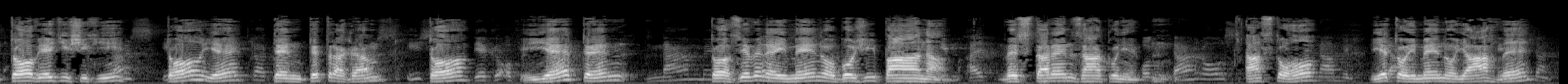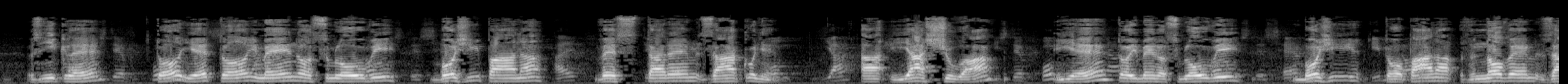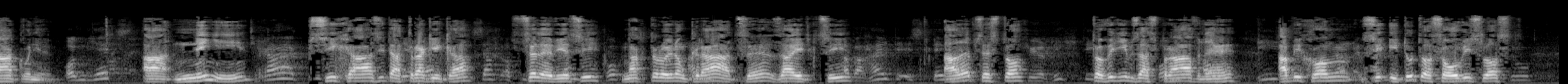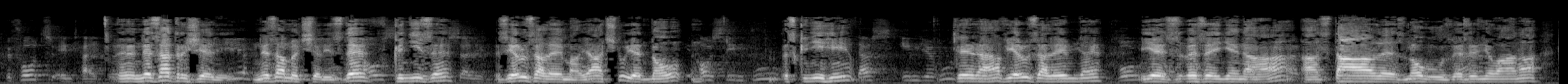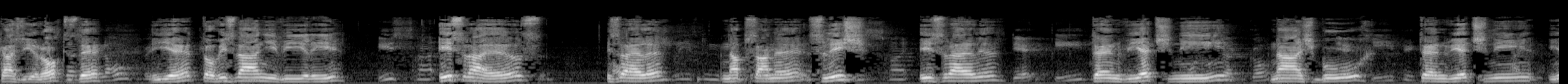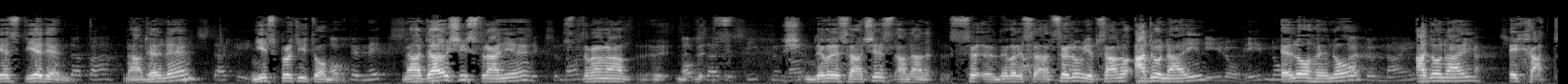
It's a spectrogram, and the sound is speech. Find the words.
to vědí všichni, to je ten tetragram, to je ten, to zjevené jméno Boží Pána ve starém zákoně. A z toho je to jméno Jahve vzniklé, to je to jméno smlouvy Boží Pána ve starém zákoně. A Jašua je to jméno smlouvy Boží toho pána v novém zákoně. A nyní přichází ta tragika z celé věci, na kterou jenom krátce zajít chci, ale přesto to vidím za správné, abychom si i tuto souvislost nezadrželi, nezamlčeli. Zde v knize z Jeruzaléma, já čtu jednou z knihy, která v Jeruzalémě je zveřejněná a stále znovu zveřejňována každý rok. Zde je to vyznání víry Izraels, Izraele napsané, slyš Izraele, ten věčný náš Bůh, ten věčný jest jeden. Nádherné? Nic proti tomu. Na další straně, strana eh, auf Seite 97 96 a na se- 97 je psáno Adonai, Eloheno, Adonai, Echat.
